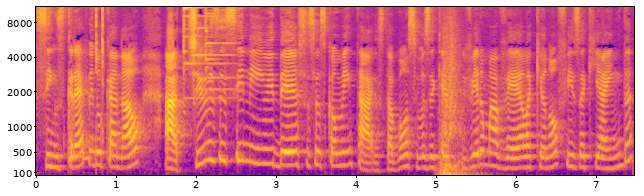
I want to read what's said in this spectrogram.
se inscreve no canal, ativa esse sininho e deixa seus comentários, tá bom? Se você quer ver uma vela que eu não fiz aqui ainda,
